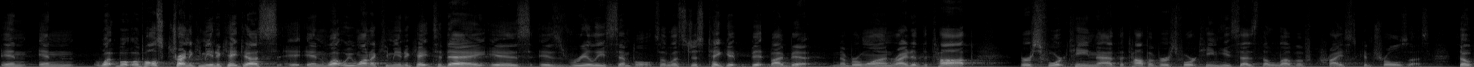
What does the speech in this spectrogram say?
in, in what, what Paul's trying to communicate to us in what we want to communicate today is, is really simple. So let's just take it bit by bit. Number one, right at the top, verse 14, at the top of verse 14, he says, The love of Christ controls us. So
